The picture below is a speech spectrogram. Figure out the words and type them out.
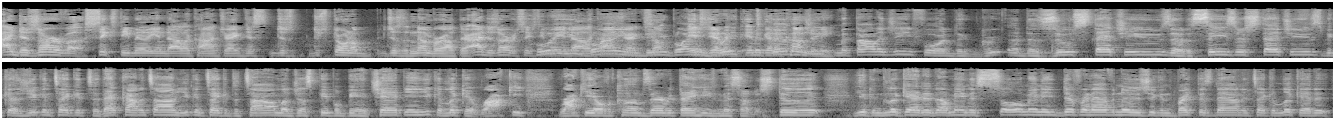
I deserve a sixty million dollar contract. Just, just, just throwing a just a number out there. I deserve a sixty Who do you blame? contract. Do so you blame it's gonna, Greek it's gonna come to mythology, me. mythology for the uh, the Zeus statues or the Caesar statues? Because you can take it to that kind of time. You can take it to time of just people being champion. You can look at Rocky. Rocky overcomes everything. He's misunderstood. You can look at it. I mean, there's so many different avenues. You can break this down and take a look at it.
